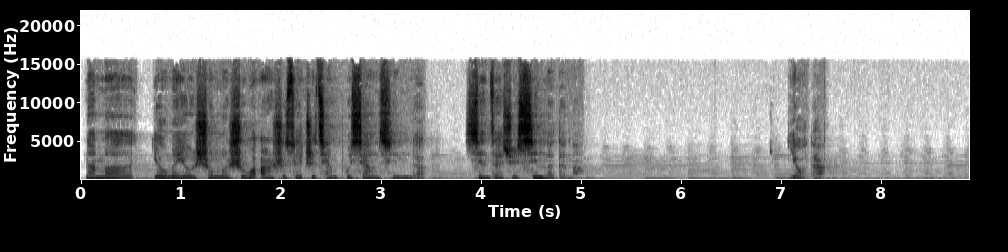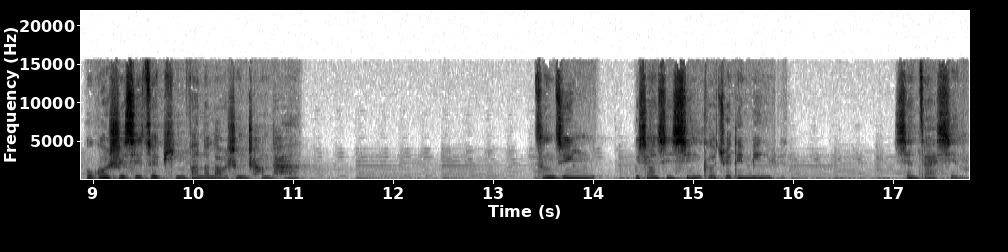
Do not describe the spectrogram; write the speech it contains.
那么有没有什么是我二十岁之前不相信的，现在却信了的呢？有的，不过是些最平凡的老生常谈。曾经不相信性格决定命运，现在信了；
